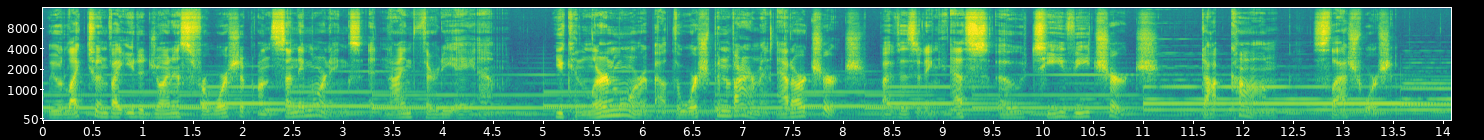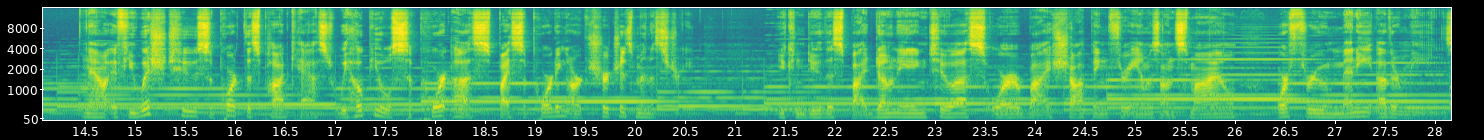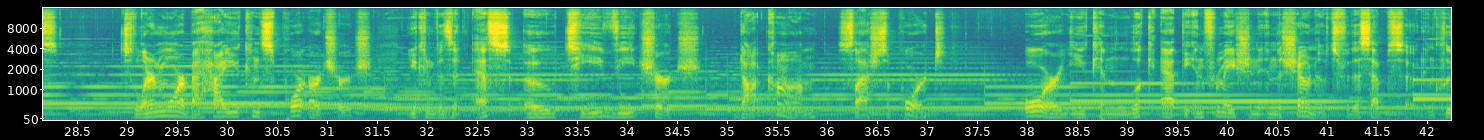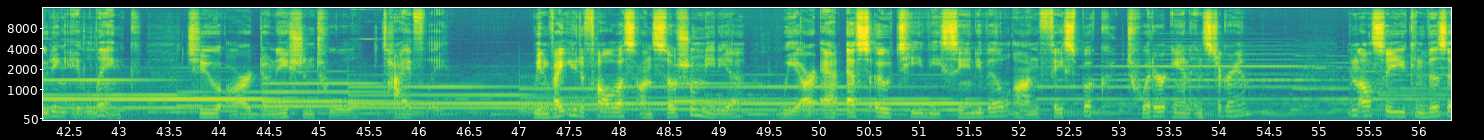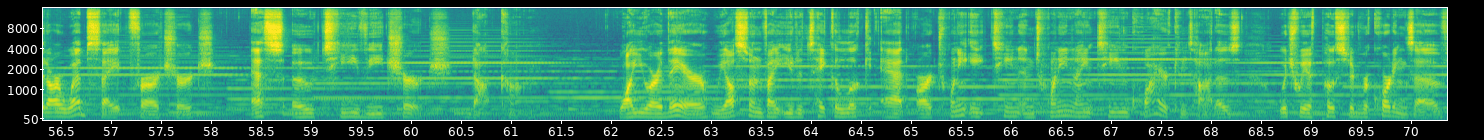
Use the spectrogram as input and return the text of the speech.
we would like to invite you to join us for worship on Sunday mornings at 9:30 a.m. You can learn more about the worship environment at our church by visiting sotvchurch.com slash worship. Now, if you wish to support this podcast, we hope you will support us by supporting our church's ministry. You can do this by donating to us or by shopping through Amazon Smile or through many other means. To learn more about how you can support our church, you can visit sotvchurch.com slash support or you can look at the information in the show notes for this episode, including a link to our donation tool, Tithely. We invite you to follow us on social media. We are at SOTV Sandyville on Facebook, Twitter, and Instagram. And also, you can visit our website for our church, sotvchurch.com. While you are there, we also invite you to take a look at our 2018 and 2019 choir cantatas, which we have posted recordings of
